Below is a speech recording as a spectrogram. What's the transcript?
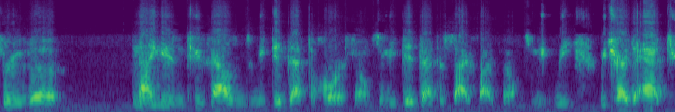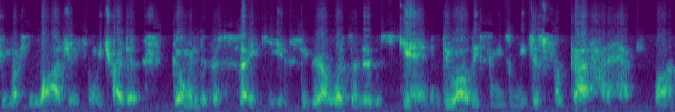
through the 90s and 2000s, we did that to horror films and we did that to sci-fi films. We, we, we tried to add too much logic and we tried to go into the psyche and figure out what's under the skin and do all these things and we just forgot how to have fun.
